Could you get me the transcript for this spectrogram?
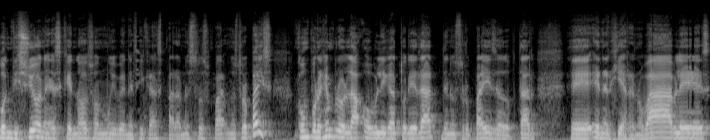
condiciones que no son muy benéficas para nuestros, nuestro país, como por ejemplo la obligatoriedad de nuestro país de adoptar eh, energías renovables,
